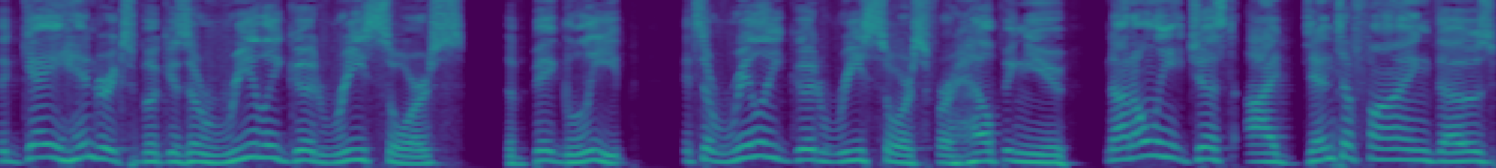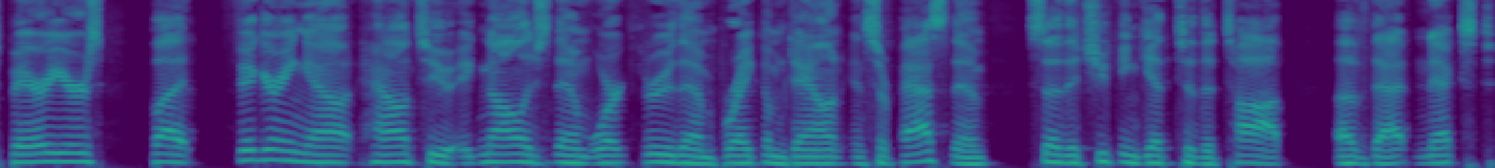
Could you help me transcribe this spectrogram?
the Gay Hendricks book is a really good resource, The Big Leap. It's a really good resource for helping you not only just identifying those barriers, but figuring out how to acknowledge them, work through them, break them down, and surpass them so that you can get to the top of that next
